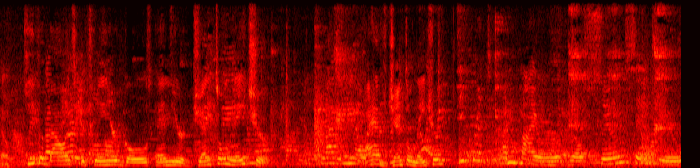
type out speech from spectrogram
No. Keep a balance between your goals and your gentle nature. I have gentle nature. Secret admirer will soon send you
